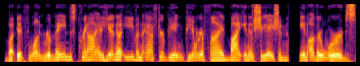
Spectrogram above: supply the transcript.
but if one remains kriyahina even after being purified by initiation, in other words,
